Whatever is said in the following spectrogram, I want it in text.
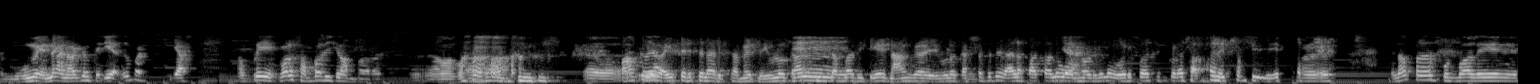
இன்னும் என்ன நடக்குன்னு தெரியாது பட் யா அப்படியே எவ்வளவு சம்பாதிக்கிறான் பாரு. பார்க்கவே yeah. வயிற்றுச்சலா இருக்கு சமயத்துல இவ்வளவு காசு நீ ம். சம்பாதிக்கே நாங்க இவ்வளவு கஷ்டப்பட்டு வேலை பார்த்தாலும். உன்னோட இதுல ஒரு பர்சன்ட் கூட சம்பாதிக்க முடியலையே என்ன பண்ண ஃபுட்பாலே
